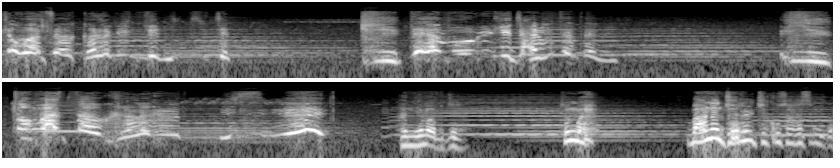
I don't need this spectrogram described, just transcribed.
좋았어 걸러는데 뭐 그렇게 잘못했다니 정말 싸우 걸러는 하나님 아버지 정말 많은 죄를 짓고 살았습니다.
